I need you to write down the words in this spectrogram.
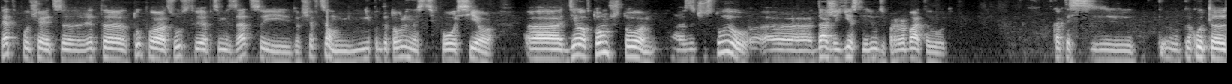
пятый получается, это тупо отсутствие оптимизации и вообще в целом неподготовленность по SEO. Дело в том, что а, зачастую, даже если люди прорабатывают как-то э, какую-то,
